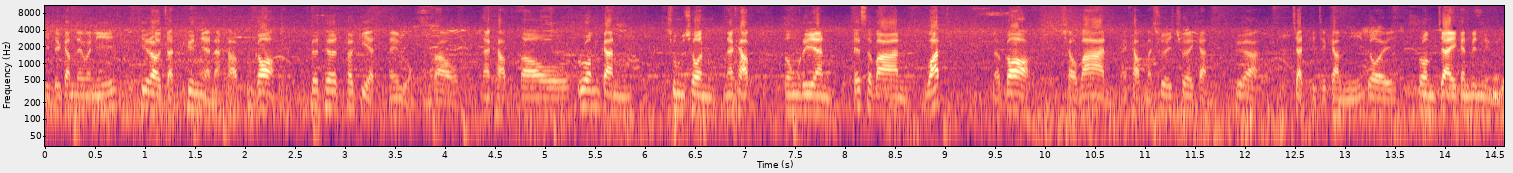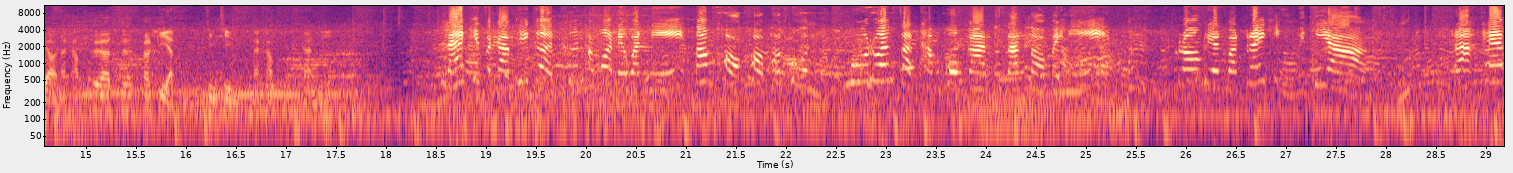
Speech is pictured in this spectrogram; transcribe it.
กิจกรรมในวันนี้ที่เราจัดขึ้นเนี่ยนะครับ ก็เพื่อเทิดพระเกียรติในหลวงของเรานะครับ เราร่วมกันชุมชนนะครับ โรงเรียน เทศบาล วัด แล้วก็ชาวบ้านนะครับมาช่วยช่วยกัน เพื่อจัดกิจกรรมนี้โดยรวมใจกันเป็นหนึ่งเดียวนะครับ เพื่อเทิดพระเกียรติ จริง ๆ นะครับงานนี้ และกิจกรรมที่เกิดขึ้นทั้งหมดในวันนี้ ต้องขอขอบพระคุณ ผู้ร่วมจัดทำโครงการดังต่อไปนี้ โรงเรียนวัดไร่ขิงวิทยา พระเทพ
